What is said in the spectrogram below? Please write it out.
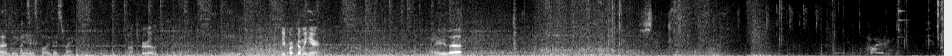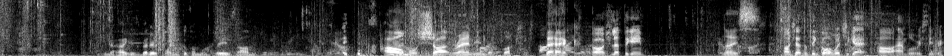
landing Let's here. explore this way. Not for real. Mhm. People are coming here. I hear that. You know how it gets better if one to come and plays um I almost shot Randy in the fucking back. Oh, she left the game. Nice. Oh, she has something gold. What'd she get? Oh, Anvil receiver.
